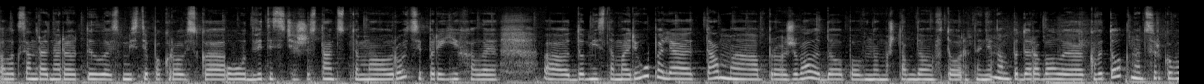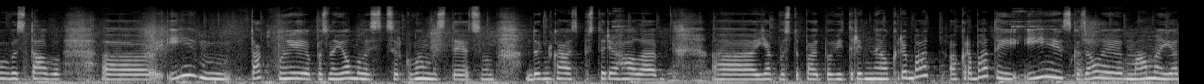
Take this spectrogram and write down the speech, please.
Олександра народилась в місті Покровська у 2016 році. Переїхали е, до міста Маріуполя. Там е, проживали до повномасштабного вторгнення. Нам подарували квиток на циркову виставу, е, і так ми познайомилися з цирковим мистецтвом. Донька спостерігала, як виступають повітряні акробати, і сказали, мама, я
